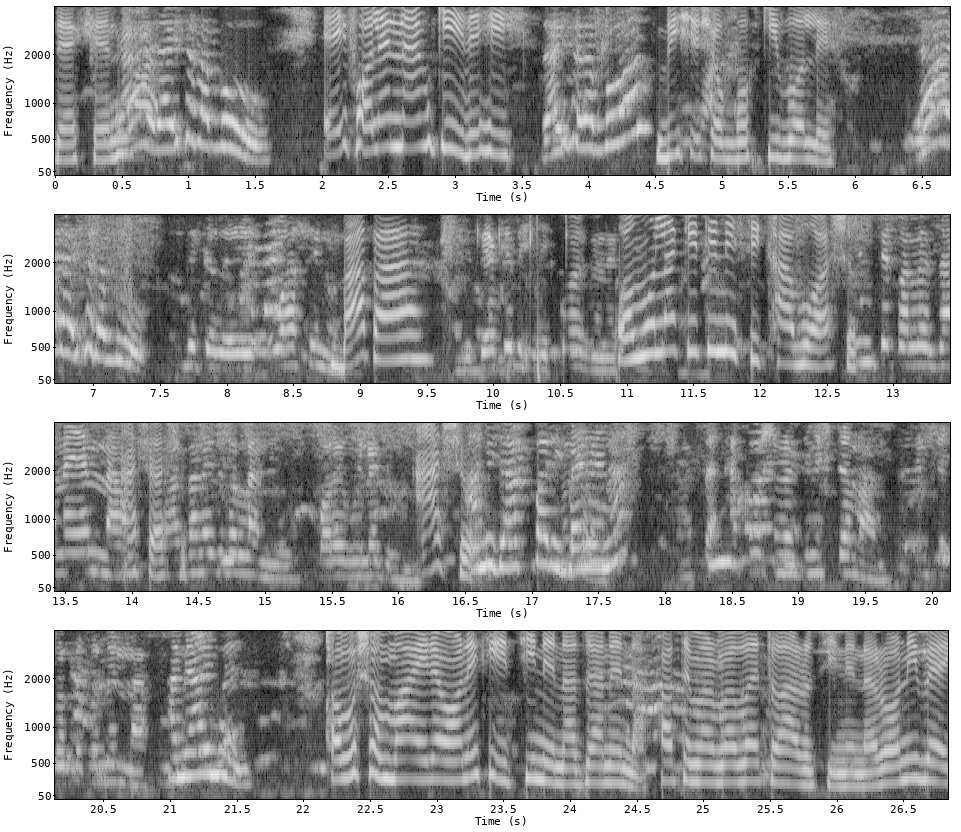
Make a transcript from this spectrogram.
দেখেন। হ্যাঁ এই ফলের নাম কি দেখি। বিশেষজ্ঞ কি বলে? হ্যাঁ বাবু দেখে ও আসে না বাবা দেখে দেখে কয়জন কমলা কেটে নিছি খাব আসো চিনতে পারলে জানায়েন না আসো, আসো। আমি ডাক পারি বাইরে না? তা আকর্ষণীয় জিনিসটা মাছ চিনতে পারলে বললেন না আমি আইমু। অবশ্য মা এরা অনেকেই চিনে না জানে না। ফাতেমার বাবা তো আরও চিনে না। রনি ভাই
